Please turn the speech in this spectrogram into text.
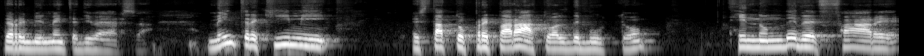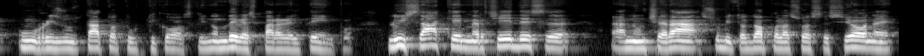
terribilmente diversa. Mentre Kimi è stato preparato al debutto e non deve fare un risultato a tutti i costi, non deve sparare il tempo. Lui sa che Mercedes annuncerà subito dopo la sua sessione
